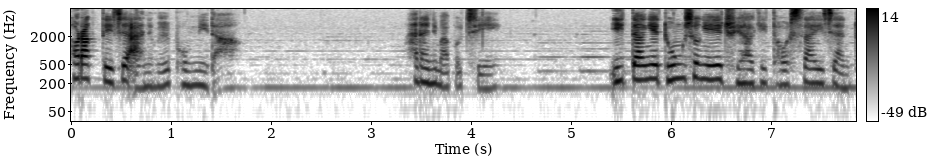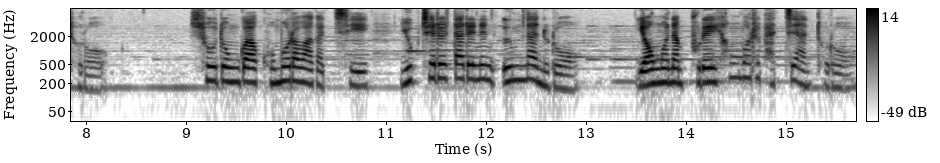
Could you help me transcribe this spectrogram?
허락되지 않음을 봅니다. 하나님 아버지, 이 땅에 동성애의 죄악이 더 쌓이지 않도록 소돔과 고모라와 같이 육체를 따르는 음란으로 영원한 불의 형벌을 받지 않도록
